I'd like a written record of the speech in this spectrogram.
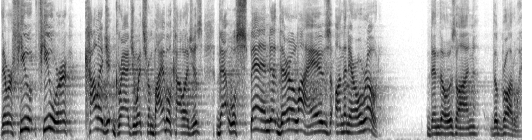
There were few, fewer college graduates from Bible colleges that will spend their lives on the narrow road than those on the Broadway.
